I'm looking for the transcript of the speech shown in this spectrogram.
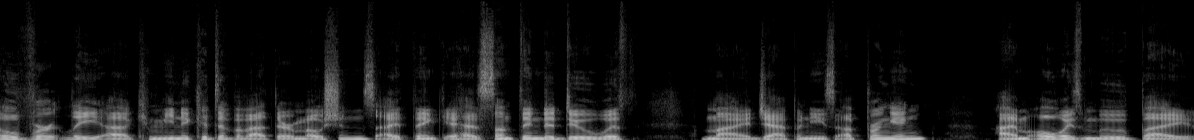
overtly uh, communicative about their emotions. I think it has something to do with my Japanese upbringing. I'm always moved by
